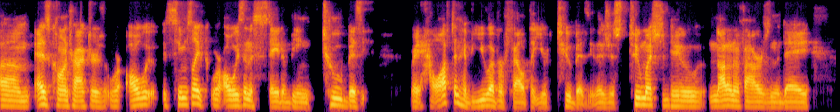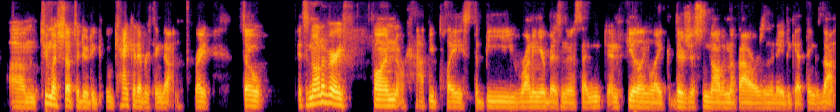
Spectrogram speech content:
um, as contractors, we're always, it seems like we're always in a state of being too busy right? How often have you ever felt that you're too busy? There's just too much to do, not enough hours in the day, um, too much stuff to do. To, we can't get everything done, right? So it's not a very fun or happy place to be running your business and, and feeling like there's just not enough hours in the day to get things done.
